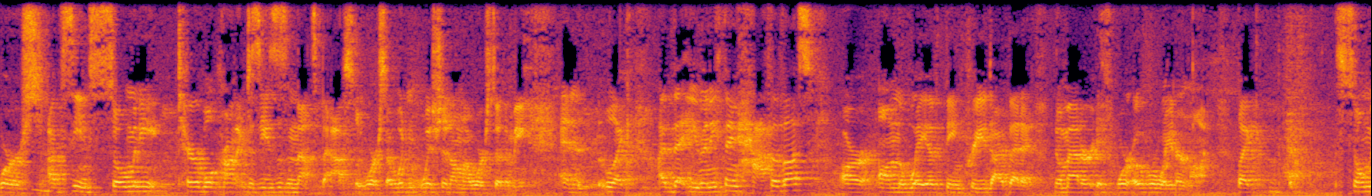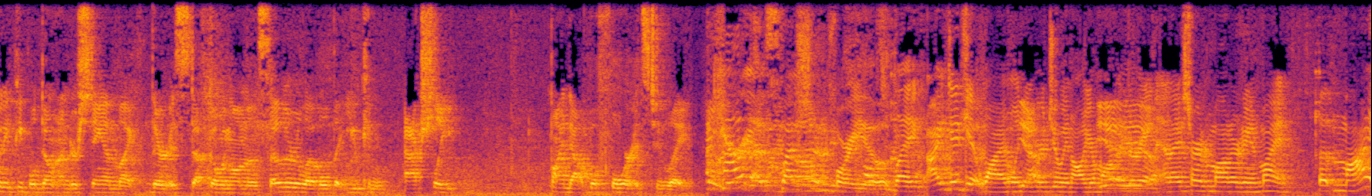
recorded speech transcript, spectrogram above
worst. I've seen so many terrible chronic diseases, and that's the absolute worst. I wouldn't wish it on my worst enemy. And like, I bet you anything, half of us are on the way of being pre-diabetic, no matter if we're overweight or not. Like, so many people don't understand like there is stuff going on on the cellular level that you can actually find out before it's too late. I have a question for you. Like, I did get one when Yeah. you were doing all your Yeah, yeah, monitoring, yeah. and I started monitoring mine. But my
